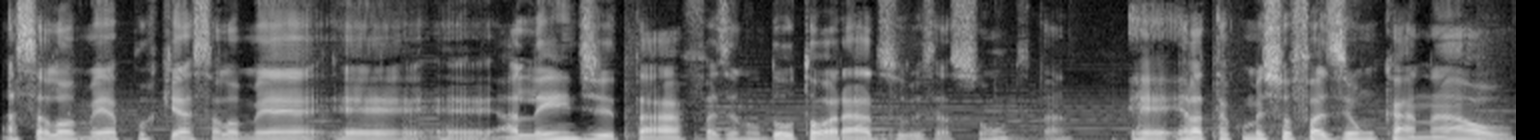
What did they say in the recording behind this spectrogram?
a Salomé, porque a Salomé, é, é, além de estar tá fazendo um doutorado sobre esse assunto, tá? É, ela tá, começou a fazer um canal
